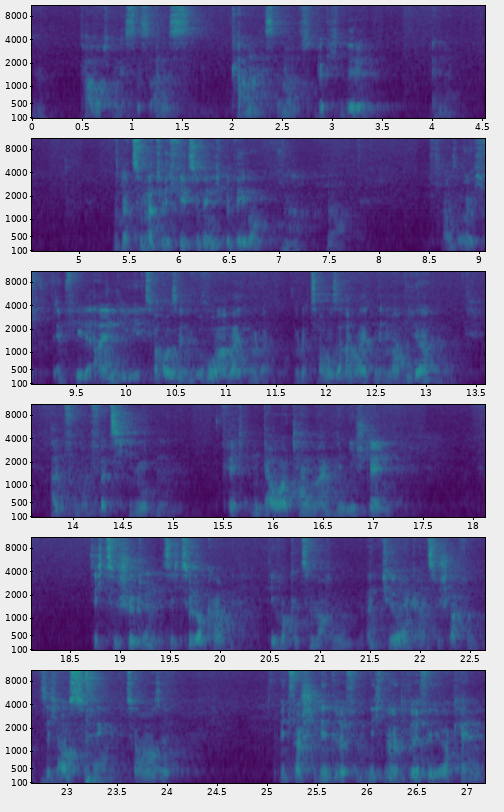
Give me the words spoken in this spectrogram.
Ja, ein paar Wochen ist das alles, kann man es, wenn man es wirklich will, ändern. Und dazu natürlich viel zu wenig Bewegung. Ja. Ja. Also ich empfehle allen, die zu Hause im Büro arbeiten oder, oder zu Hause arbeiten, immer wieder alle 45 Minuten vielleicht einen Dauertimer am Handy stellen, sich zu schütteln, sich zu lockern, die Hocke zu machen, ein Türeck anzuschaffen, sich mhm. auszuhängen zu Hause mit verschiedenen Griffen, nicht nur die Griffe, die wir kennen,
